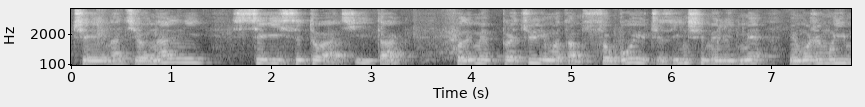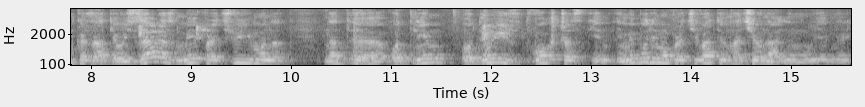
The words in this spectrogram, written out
чи національний, з цієї ситуації. Так? Коли ми працюємо там з собою чи з іншими людьми, ми можемо їм казати, ось зараз ми працюємо над над е, одним, одною з двох частин. І ми будемо працювати в національному вимірі.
